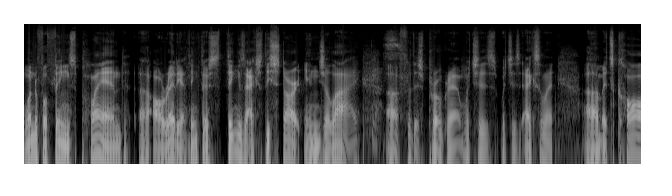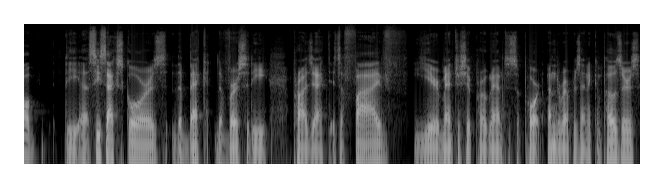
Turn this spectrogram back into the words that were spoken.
wonderful things planned uh, already. I think there's things actually start in July Yes. uh, for this program, which is which is excellent. Um, it's called the uh, SESAC Scores the Beck Diversity Project. It's a five year mentorship program to support underrepresented composers.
